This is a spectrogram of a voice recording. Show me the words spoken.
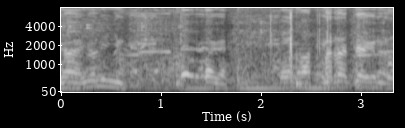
Ya, yo niño. Paga. Marrate a grano.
